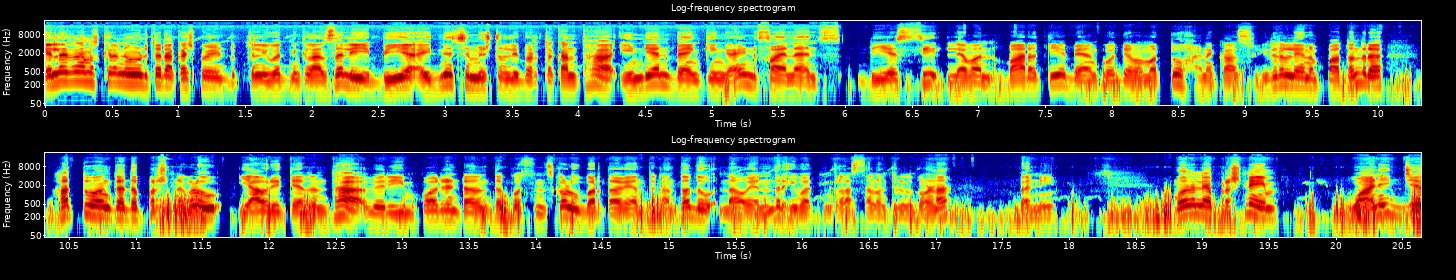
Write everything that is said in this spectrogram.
ಎಲ್ಲರಿಗೂ ನಮಸ್ಕಾರ. ನೀವು ನೋಡ್ತಾರೆ ಆಕಾಶವಾಣಿ ಯೂಟ್ಯೂಬ್ ಚಾನಲ್ ಇವತ್ತಿನ ಕ್ಲಾಸಲ್ಲಿ ಬಿ ಎ ಐದನೇ ಸೆಮಿಸ್ಟರ್ನಲ್ಲಿ ಬರ್ತಕ್ಕಂತಹ Indian banking and finance D S C eleven ಭಾರತೀಯ ಬ್ಯಾಂಕೋದ್ಯಮ ಮತ್ತು ಹಣಕಾಸು. ಇದರಲ್ಲಿ ಏನಪ್ಪಾ ಅಂತಂದ್ರೆ ಹತ್ತು ಅಂಕದ ಪ್ರಶ್ನೆಗಳು ಯಾವ ರೀತಿಯಾದಂತಹ ವೆರಿ ಇಂಪಾರ್ಟೆಂಟ್ ಆದಂಥ ಕ್ವಶನ್ಸ್ಗಳು ಬರ್ತವೆ ಅಂತಕ್ಕಂಥದ್ದು ನಾವು ಏನಂದ್ರೆ ಇವತ್ತಿನ ಕ್ಲಾಸ್ ನಾವು ತಿಳ್ಕೊಳ್ಳೋಣ. ಬನ್ನಿ. ಮೊದಲನೇ ಪ್ರಶ್ನೆ, ವಾಣಿಜ್ಯ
